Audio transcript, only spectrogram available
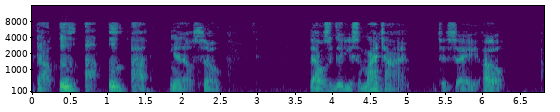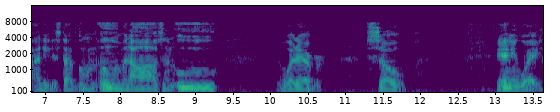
without uh, uh, uh, uh, you know. So that was a good use of my time to say, oh, I need to stop going um and ahs and ooh, whatever. So anyway,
